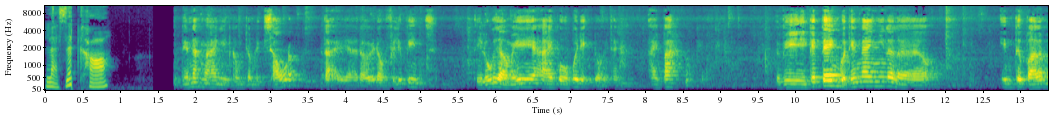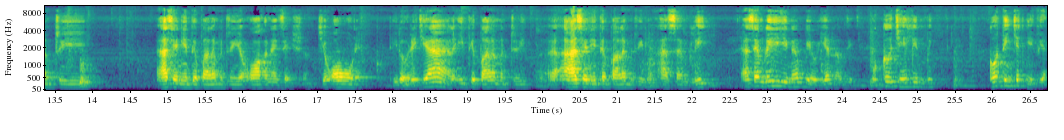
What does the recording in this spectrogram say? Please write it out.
là rất khó. Đến năm 2006 đó, tại à, đội đồng Philippines, thì lúc giờ mới IPO quyết định đổi thành IPA vì cái tên của tiếng Anh là, là Interparliamentary ASEAN Interparliamentary Organization chữ O đấy. Thì đổi thành chữ A là Interparliamentary à, ASEAN Interparliamentary Assembly. Assembly nó biểu hiện là gì? Một cơ chế liên minh có tính chất nghị viện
